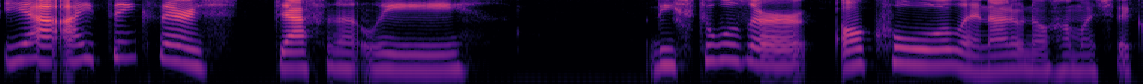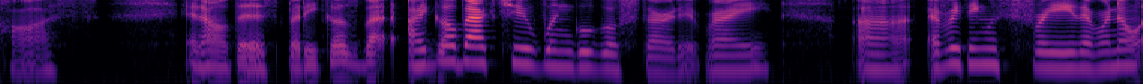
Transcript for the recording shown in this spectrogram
yeah i think there's definitely these tools are all cool and i don't know how much they cost and all this but it goes back i go back to when google started right uh, everything was free. There were no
